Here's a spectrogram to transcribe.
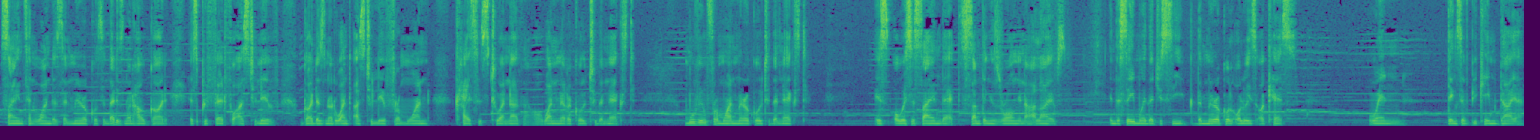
signs and wonders and miracles and that is not how God has preferred for us to live God does not want us to live from one crisis to another or one miracle to the next. Moving from one miracle to the next is always a sign that something is wrong in our lives. In the same way that you see the miracle always occurs when things have become dire,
